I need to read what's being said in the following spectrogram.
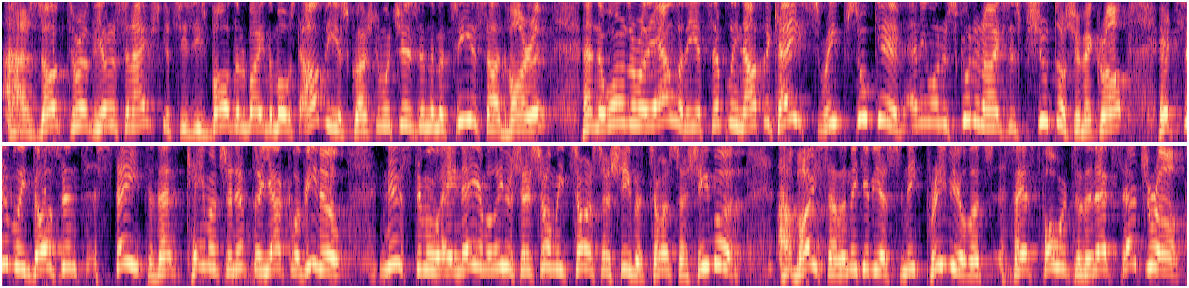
Azog to Rav Yonasan Eibschitz he's bothered by the most obvious question, which is in the Metzias Advarim and the world of reality. It's simply not the case. Reap Sukim. Anyone who scrutinizes Pshuto Shemikra, it simply doesn't state that Keman Shenifta Yaakov Avinu Nistimu Eineim Aliyu Sheshomi Tzar Sashiba Tzar Sashiba. Abaisa. Let me give you a sneak preview. Let's fast forward to the next Sedra.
